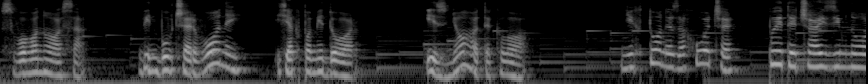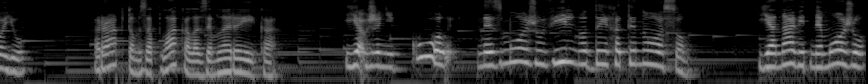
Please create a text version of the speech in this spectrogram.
свого носа. Він був червоний, як помідор, і з нього текло. Ніхто не захоче пити чай зі мною. Раптом заплакала землерийка. Я вже ніколи не зможу вільно дихати носом. Я навіть не можу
